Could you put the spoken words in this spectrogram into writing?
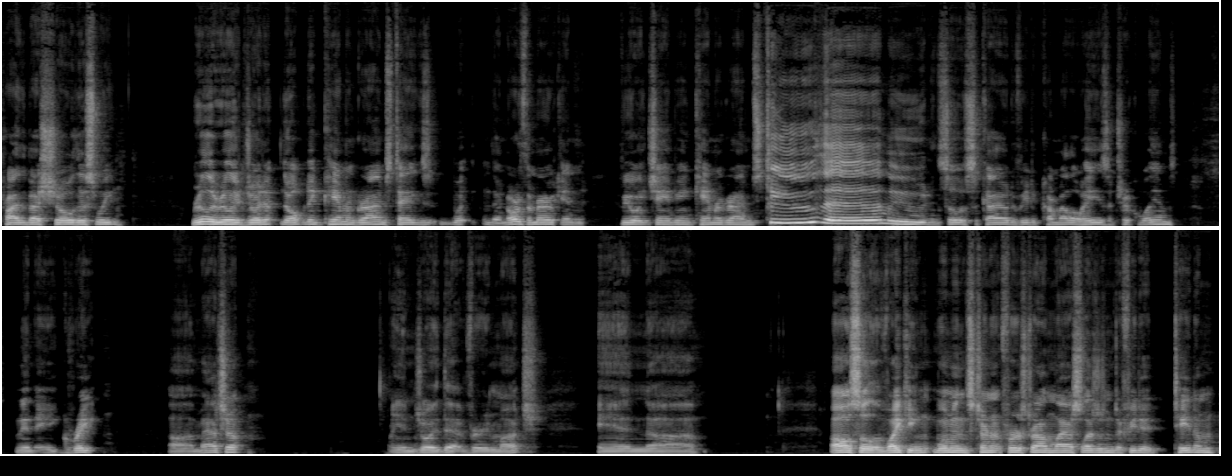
probably the best show this week. Really, really enjoyed it. The opening Cameron Grimes tags the North American heavyweight champion Cameron Grimes to the moon, and Solo Sikoa defeated Carmelo Hayes and Trick Williams in a great uh, matchup. I enjoyed that very much, and uh, also the Viking women's tournament first round. Lash Legend defeated Tatum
